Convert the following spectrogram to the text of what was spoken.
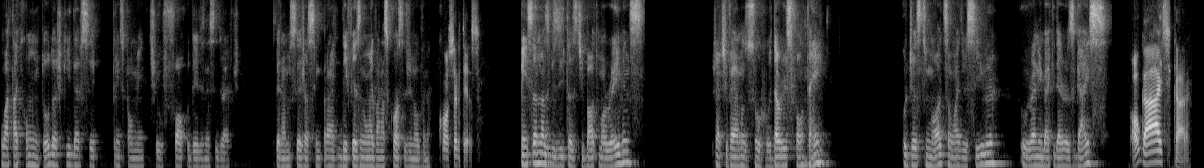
o ataque como um todo, acho que deve ser principalmente o foco deles nesse draft. Esperamos que seja assim para a defesa não levar nas costas de novo, né? Com certeza. Pensando nas visitas de Baltimore Ravens, já tivemos o Darius Fontaine, o Justin Watson, wide receiver, o running back Darius Guys. Olha o Guys, cara.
